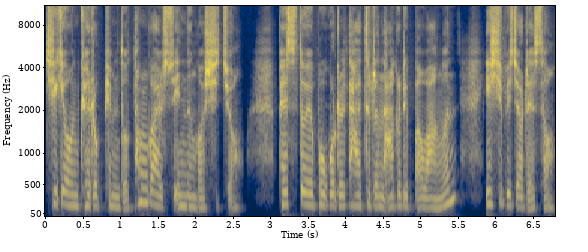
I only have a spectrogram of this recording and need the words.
지겨운 괴롭힘도 통과할 수 있는 것이죠. 베스도의 보고를 다 들은 아그리빠 왕은 22절에서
